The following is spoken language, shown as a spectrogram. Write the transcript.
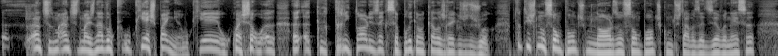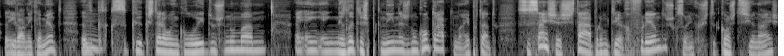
eh, antes de, antes de mais nada, o que, o que é Espanha, o que é, o, quais são, a, a, a, que territórios é que se aplicam aquelas regras do jogo. Portanto, isto não são pontos menores, ou são pontos, como tu estavas a dizer, Vanessa, ironicamente, hum. que, que, que estarão incluídos numa em, em, nas letras pequeninas de um contrato, não é? E, portanto, se Sanches está a prometer referendos, que são inconstitucionais,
